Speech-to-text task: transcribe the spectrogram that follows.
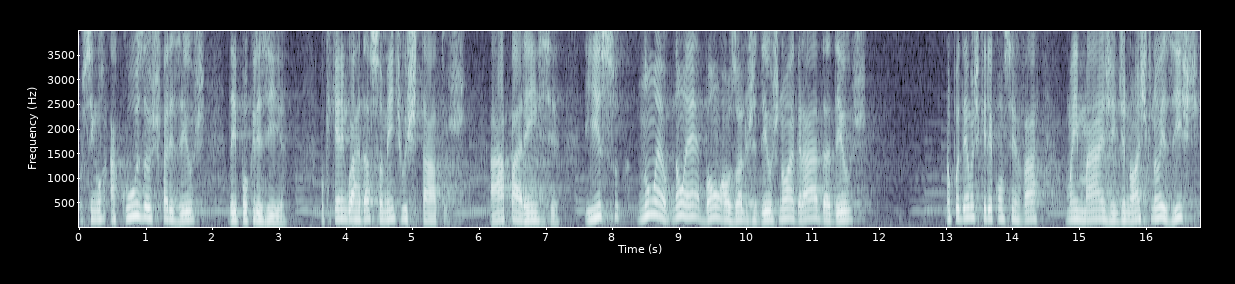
o Senhor acusa os fariseus da hipocrisia, porque querem guardar somente o status, a aparência, e isso não é, não é bom aos olhos de Deus, não agrada a Deus. Não podemos querer conservar uma imagem de nós que não existe.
